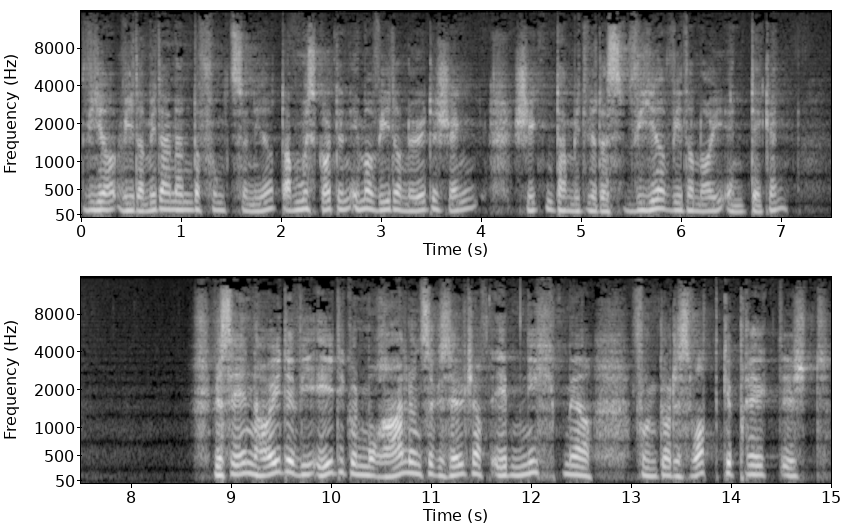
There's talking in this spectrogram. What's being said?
wir wieder miteinander funktioniert. Da muss Gott dann immer wieder Nöte schicken, damit wir das Wir wieder neu entdecken. Wir sehen heute, wie Ethik und Moral unserer Gesellschaft eben nicht mehr von Gottes Wort geprägt ist,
